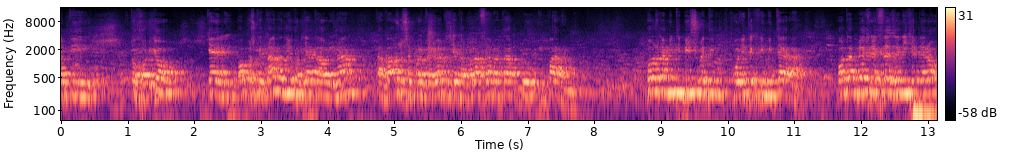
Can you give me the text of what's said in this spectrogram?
ότι το χωριό Κέλλη, όπως και τα άλλα δύο χωριά τα ορεινά, τα βάζω σε προτεραιότητε για τα πολλά θέματα που υπάρχουν. Πώς να μην τιμήσουμε την πολύτεχνη μητέρα, όταν μέχρι χθε δεν είχε νερό.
